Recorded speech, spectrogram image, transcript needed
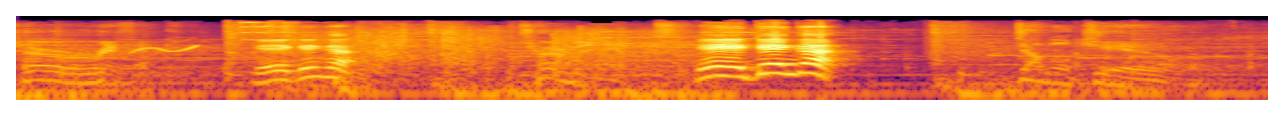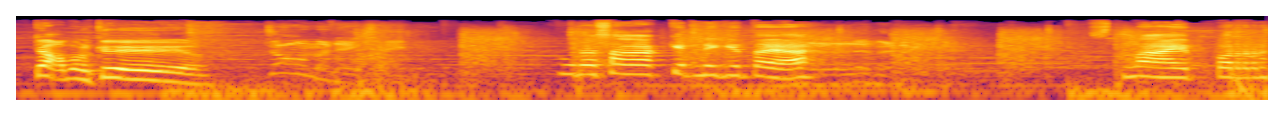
Terrific. GG nggak? GG nggak? Double kill. Double kill. Dominating. Udah sakit nih kita ya. Sniper.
